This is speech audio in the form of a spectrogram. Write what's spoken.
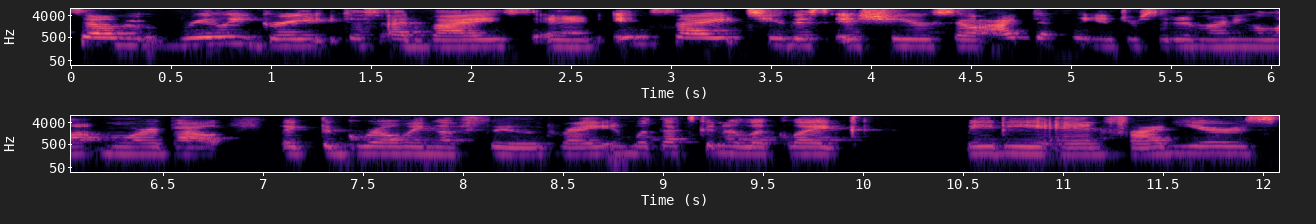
some really great just advice and insight to this issue. So I'm definitely interested in learning a lot more about like the growing of food, right? And what that's going to look like maybe in five years,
